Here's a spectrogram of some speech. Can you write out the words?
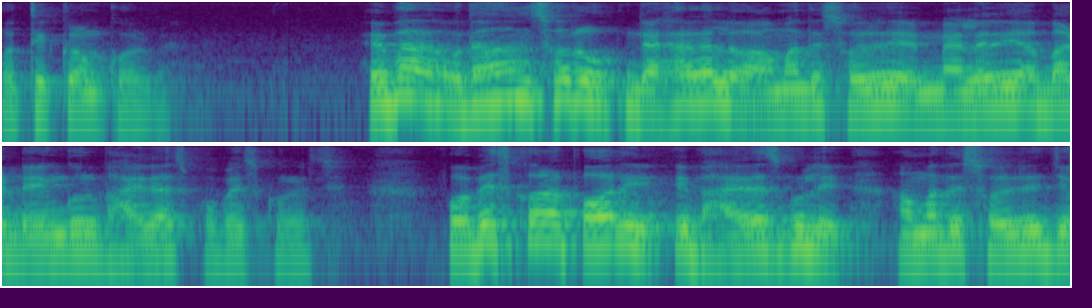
অতিক্রম করবে। এবার উদাহরণস্বরূপ দেখা গেল আমাদের শরীরে ম্যালেরিয়া বা ডেঙ্গুর ভাইরাস প্রবেশ করেছে। প্রবেশ করার পরই এই ভাইরাসগুলি আমাদের শরীরে যে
